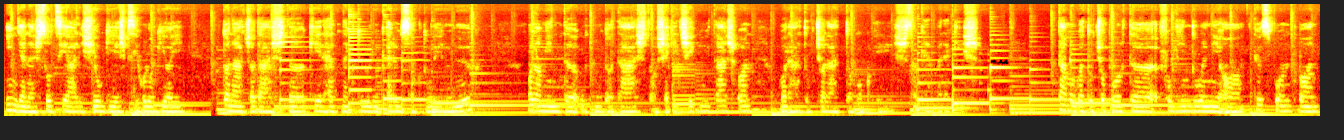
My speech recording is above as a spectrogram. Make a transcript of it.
ingyenes szociális, jogi és pszichológiai tanácsadást kérhetnek tőlük erőszak túlélő nők, valamint útmutatást a segítségnyújtásban barátok, családtagok és szakemberek is. Támogató csoport fog indulni a központban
